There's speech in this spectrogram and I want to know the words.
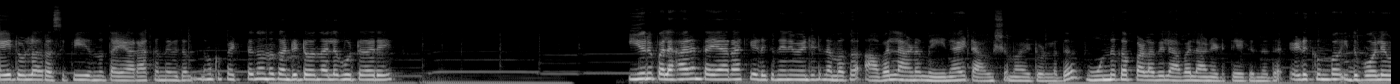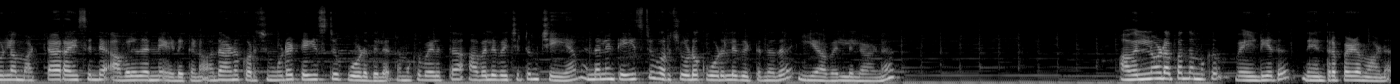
ആയിട്ടുള്ള റെസിപ്പി ഒന്ന് തയ്യാറാക്കുന്ന വിധം നമുക്ക് പെട്ടെന്നൊന്ന് കണ്ടിട്ട് വന്നാലോ കൂട്ടുകാരെ? ഈ ഒരു പലഹാരം തയ്യാറാക്കി എടുക്കുന്നതിന് വേണ്ടിയിട്ട് നമുക്ക് അവലാണ് മെയിനായിട്ട് ആവശ്യമായിട്ടുള്ളത്. മൂന്ന് കപ്പ് അളവിൽ അവലാണ് എടുത്തേക്കുന്നത്. എടുക്കുമ്പോൾ ഇതുപോലെയുള്ള മട്ട റൈസിന്റെ അവൽ തന്നെ എടുക്കണം. അതാണ് കുറച്ചും കൂടെ ടേസ്റ്റ് കൂടുതൽ. നമുക്ക് വെളുത്ത അവൽ വെച്ചിട്ടും ചെയ്യാം. എന്നാലും ടേസ്റ്റ് കുറച്ചുകൂടെ കൂടുതൽ കിട്ടുന്നത് ഈ അവലിലാണ്. അവലിനോടൊപ്പം നമുക്ക് വേണ്ടിയത് നേന്ത്രപ്പഴമാണ്.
